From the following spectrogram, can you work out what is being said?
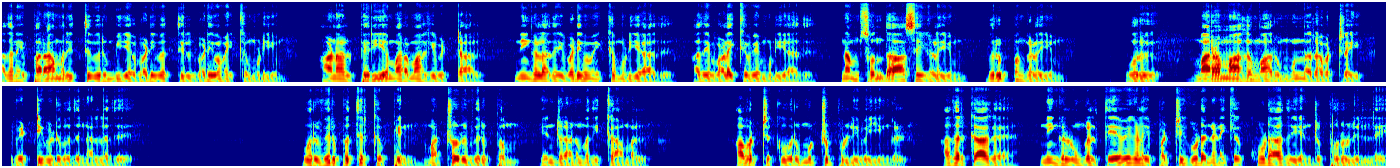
அதனை பராமரித்து விரும்பிய வடிவத்தில் வடிவமைக்க முடியும். ஆனால் பெரிய மரமாகிவிட்டால் நீங்கள் அதை வடிவமைக்க முடியாது அதை வளைக்கவே முடியாது. நம் சொந்த ஆசைகளையும் விருப்பங்களையும் ஒரு மரமாக மாறும் முன்னர் அவற்றை வெட்டிவிடுவது நல்லது. ஒரு விருப்பத்திற்கு பின் மற்றொரு விருப்பம் என்று அனுமதிக்காமல் அவற்றுக்கு ஒரு முற்றுப்புள்ளி வையுங்கள். அதற்காக நீங்கள் உங்கள் தேவைகளை பற்றி கூட நினைக்கக்கூடாது என்று பொருள் இல்லை.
